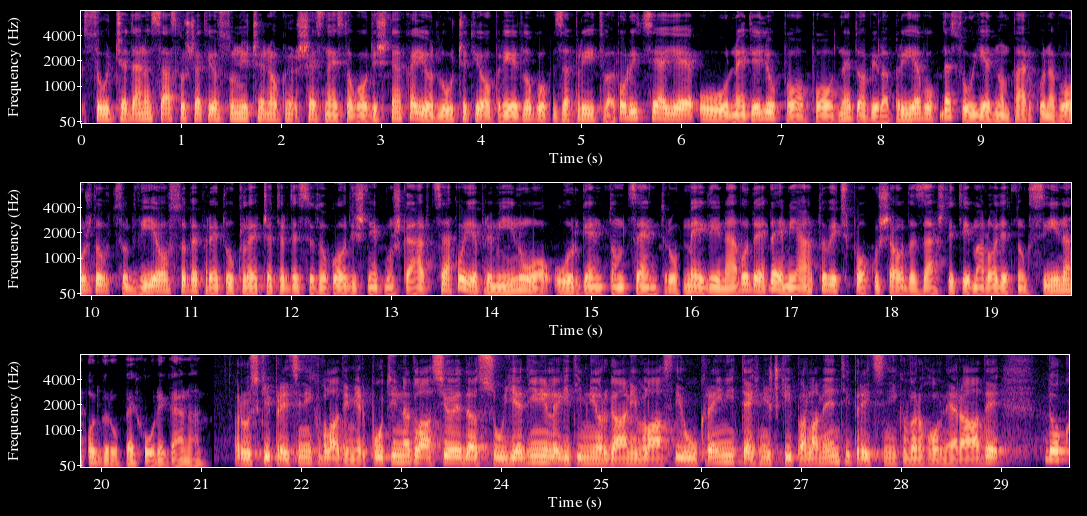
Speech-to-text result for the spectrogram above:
Sud će danas saslušati osumnjičenog 16-godišnjaka i odlučiti o prijedlogu za pritvor. Policija je u nedjelju po podne dobila prijavu da su u jednom parku na Voždovcu dvije osobe pretukle 40-godišnjeg muškarca koji je preminuo u urgentnom centru. Mediji navode da je Mijatović pokušao da zaštiti maloljetnog sina od grupe huligana. Ruski predsjednik Vladimir Putin naglasio je da su jedini legitimni organi vlasti u Ukrajini tehnički parlament i predsjednik Vrhovne rade, dok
